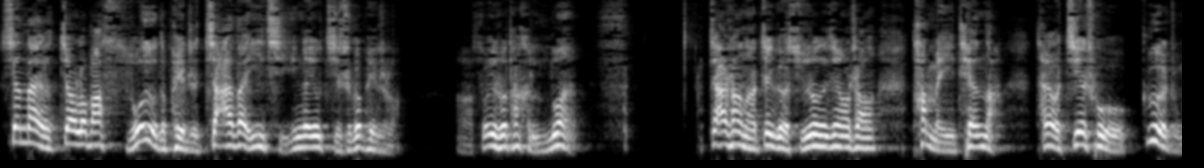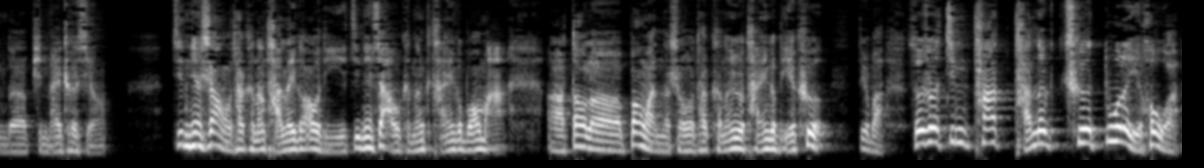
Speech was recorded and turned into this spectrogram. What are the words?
现在 G268 所有的配置加在一起应该有几十个配置了啊，所以说它很乱。加上呢，这个徐州的经销商他每天呢。他要接触各种的品牌车型，今天上午他可能谈了一个奥迪，今天下午可能谈一个宝马，啊，到了傍晚的时候他可能又谈一个别克，对吧？所以说今他谈的车多了以后啊，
